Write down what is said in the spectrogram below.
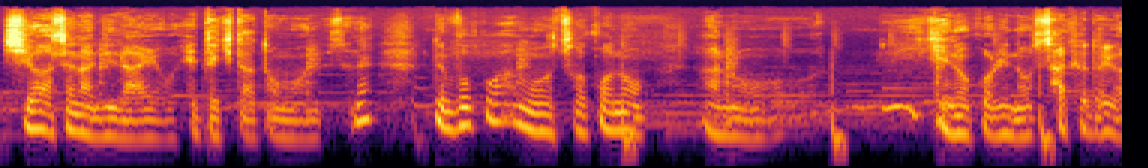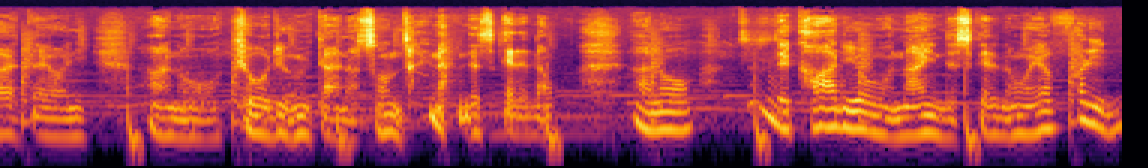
幸せな時代を経てきたと思うんですね。で僕はもうそこのあの生き残りの先ほど言われたようにあの恐竜みたいな存在なんですけれどもあので変わりようもないんですけれどもやっぱり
